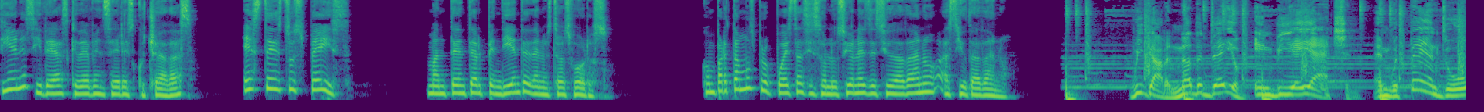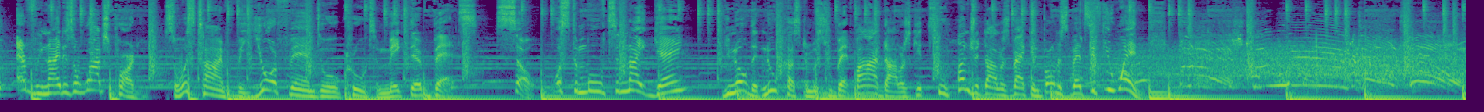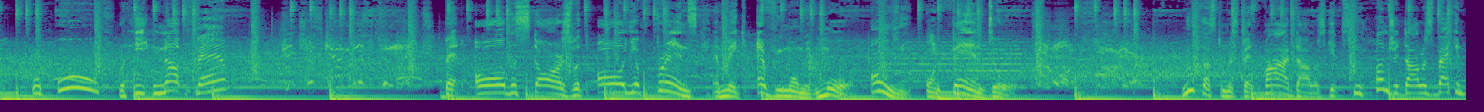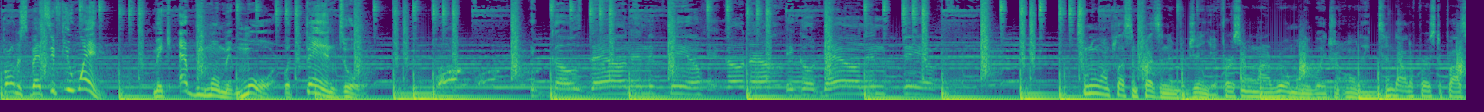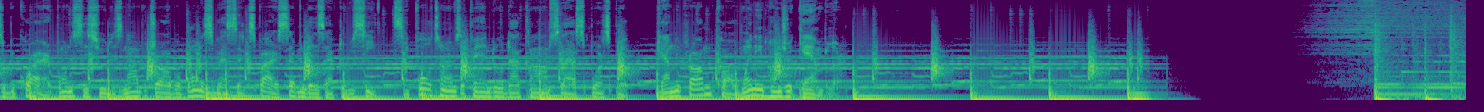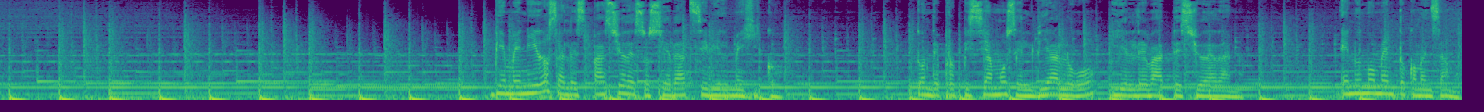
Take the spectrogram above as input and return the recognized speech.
¿Tienes ideas que deben ser escuchadas? Este es tu space. Mantente al pendiente de nuestros foros. Compartamos propuestas y soluciones de ciudadano a ciudadano. We got another day of NBA action. And with FanDuel, every night is a watch party. So it's time for your FanDuel crew to make their bets. So, what's the move tonight, gang? You know that new customers who bet $5 get $200 back in bonus bets if you win. Woohoo! We're heating up, fam. Bet all the stars with all your friends and make every moment more. Only on FanDuel. New customers bet $5 get $200 back in bonus bets if you win. Make every moment more with FanDuel. 21 plus and present in Virginia. First online real money wager only. $10 first deposit required. Bonus issued is non-withdrawable bonus vest that expires seven days after receipt. See full terms at fanduel.com slash sportsbook. Gambling problem? Call 1-800-GAMBLER. Bienvenidos al espacio de Sociedad Civil México, donde propiciamos el diálogo y el debate ciudadano. En un momento comenzamos.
